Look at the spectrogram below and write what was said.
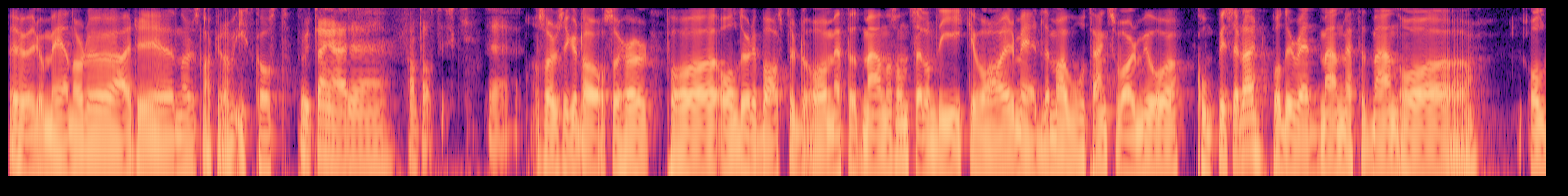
Det hører jo med når du, er i, når du snakker om East Coast. Wutang er uh, fantastisk. Det, Og så har du sikkert da også hørt på All Dirty Bastard og Method Man og sånn. Selv om de ikke var medlem av Wu-Tang, så var de jo kompiser der. Både Red Man, Method Man og All,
